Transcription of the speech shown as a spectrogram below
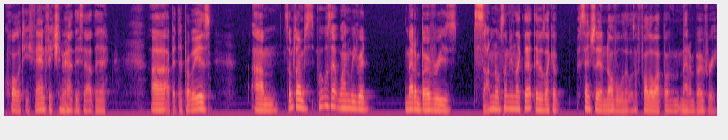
quality fan fiction about this out there. Uh, I bet there probably is. Um, sometimes, what was that one we read? Madame Bovary's son or something like that. There was like a essentially a novel that was a follow up of Madame Bovary,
